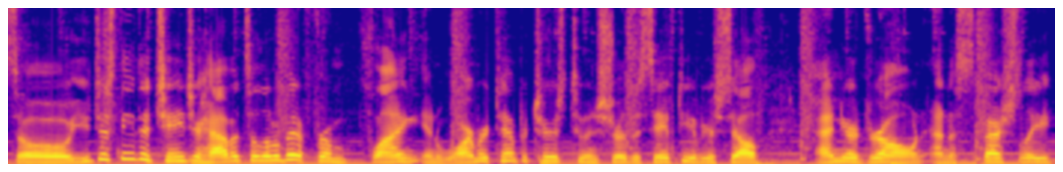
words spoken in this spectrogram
So you just need to change your habits a little bit from flying in warmer temperatures to ensure the safety of yourself and your drone, and especially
